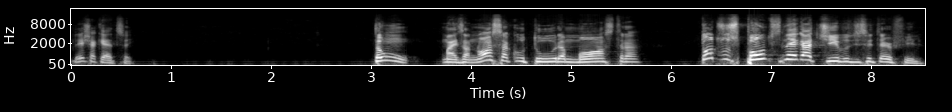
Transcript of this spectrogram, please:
Deixa quieto isso aí. Então, mas a nossa cultura mostra todos os pontos negativos de se ter filho.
